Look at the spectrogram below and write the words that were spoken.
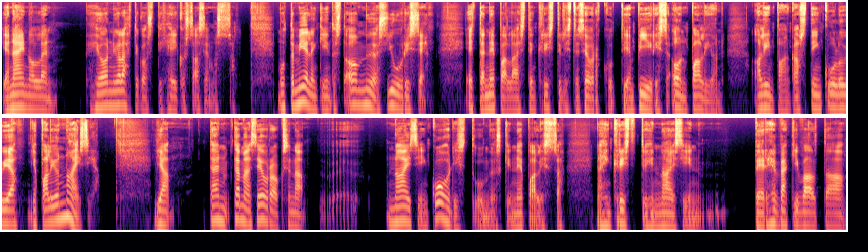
Ja näin ollen he on jo lähtökohtaisesti heikossa asemassa. Mutta mielenkiintoista on myös juuri se, että nepalaisten kristillisten seurakuntien piirissä on paljon alimpaan kastiin kuuluvia ja paljon naisia. Ja tämän, tämän seurauksena naisiin kohdistuu myöskin Nepalissa näihin kristittyihin naisiin perheväkivaltaa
